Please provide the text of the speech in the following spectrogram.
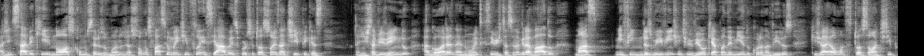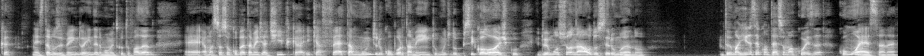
A gente sabe que nós, como seres humanos, já somos facilmente influenciáveis por situações atípicas. A gente está vivendo agora, né, no momento que esse vídeo está sendo gravado, mas, enfim, em 2020 a gente viveu aqui a pandemia do coronavírus, que já é uma situação atípica, né, estamos vivendo ainda no momento que eu estou falando, é, é uma situação completamente atípica e que afeta muito do comportamento, muito do psicológico e do emocional do ser humano. Então imagina se acontece uma coisa como essa, né?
